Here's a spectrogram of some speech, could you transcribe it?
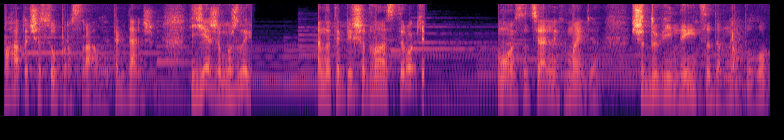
багато часу просрали і так далі. Є же можливість, на те більше 12 років. Мови соціальних медіа. Ще до війни це давним було,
